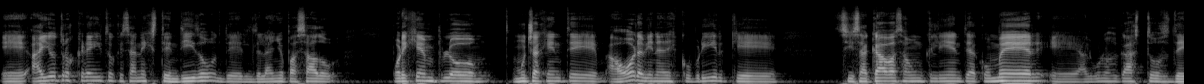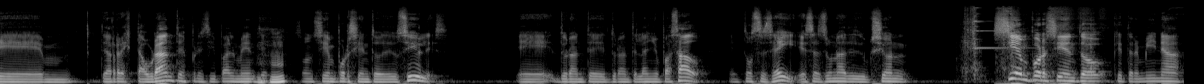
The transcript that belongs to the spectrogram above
Eh, hay otros créditos que se han extendido del, del año pasado. Por ejemplo, mucha gente ahora viene a descubrir que si sacabas a un cliente a comer, eh, algunos gastos de, de restaurantes principalmente Ujú. son 100% deducibles eh, durante, durante el año pasado. Entonces, hey, esa es una deducción 100% que termina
